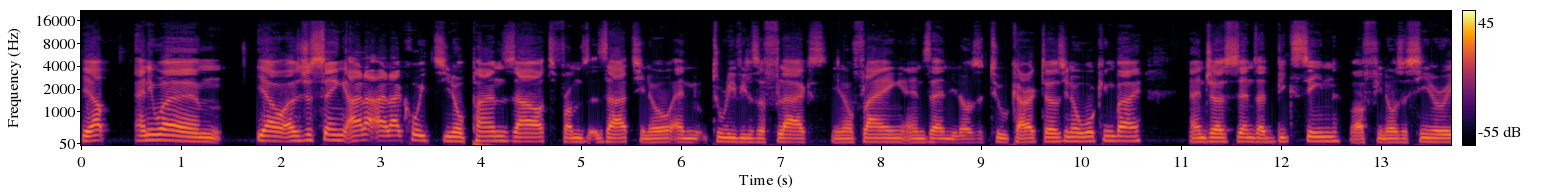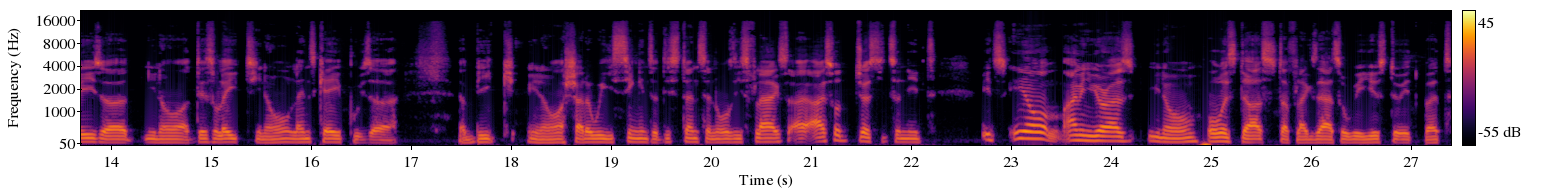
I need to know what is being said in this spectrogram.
Yep. Anyway, um, yeah, I was just saying, I, I like how it, you know, pans out from th- that, you know, and to reveal the flags, you know, flying, and then, you know, the two characters, you know, walking by, and just then that big scene of, you know, the scenery, the, you know, desolate, you know, landscape with a, a big, you know, a shadowy thing in the distance and all these flags. I, I thought just it's a neat, it's, you know, I mean, Euras, you know, always does stuff like that, so we're used to it, but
